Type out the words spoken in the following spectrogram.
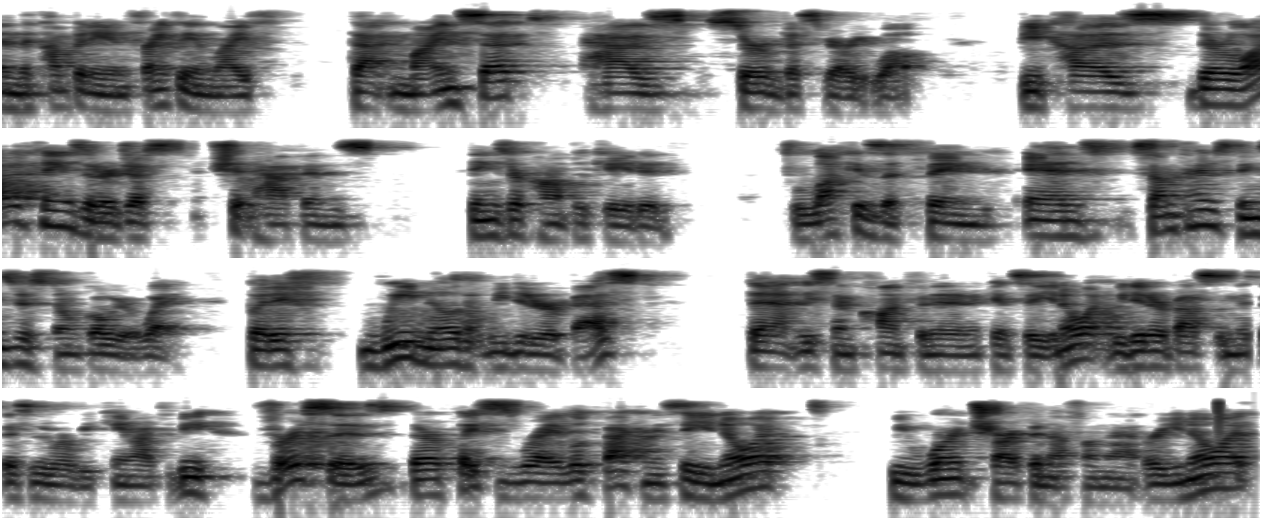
and the company and frankly in life, that mindset has served us very well because there are a lot of things that are just shit happens, things are complicated, luck is a thing, and sometimes things just don't go your way. But if we know that we did our best, then at least I'm confident and I can say, you know what, we did our best and this, this is where we came out to be. Versus there are places where I look back and I say, you know what, we weren't sharp enough on that. Or you know what,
